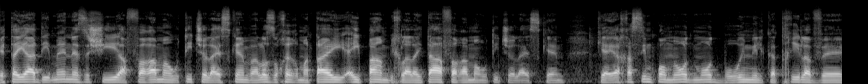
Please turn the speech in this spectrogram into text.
את היד אם אין איזושהי הפרה מהותית של ההסכם, ואני לא זוכר מתי אי פעם בכלל הייתה הפרה מהותית של ההסכם, כי היחסים פה מאוד מאוד ברורים מלכתחילה ו...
